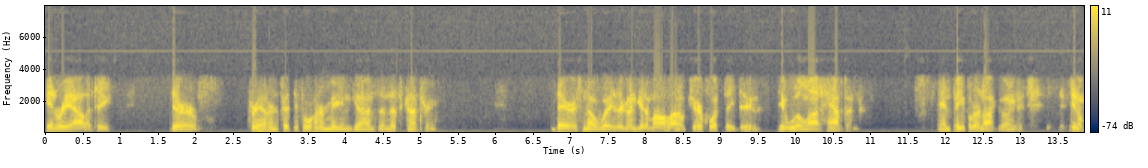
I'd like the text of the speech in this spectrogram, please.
in reality, there are 350, 400 million guns in this country. There is no way they're going to get them all. I don't care what they do. It will not happen. And people are not going to, you know,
